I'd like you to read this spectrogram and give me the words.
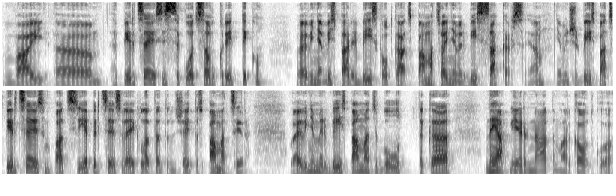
vai uh, pircējs izsakot savu kritiku, vai viņam vispār ir bijis kaut kāds pamats, vai viņam ir bijis sakars. Ja, ja viņš ir bijis pats pircējs un pats iepirkējs veiklā, tad, tad šeit tas pamats ir. Vai viņam ir bijis pamats būt neapmierinātam ar kaut ko,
